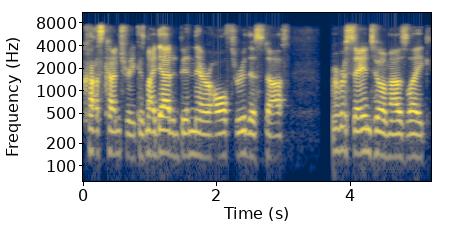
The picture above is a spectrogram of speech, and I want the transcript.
cross country because my dad had been there all through this stuff. I remember saying to him, I was like,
